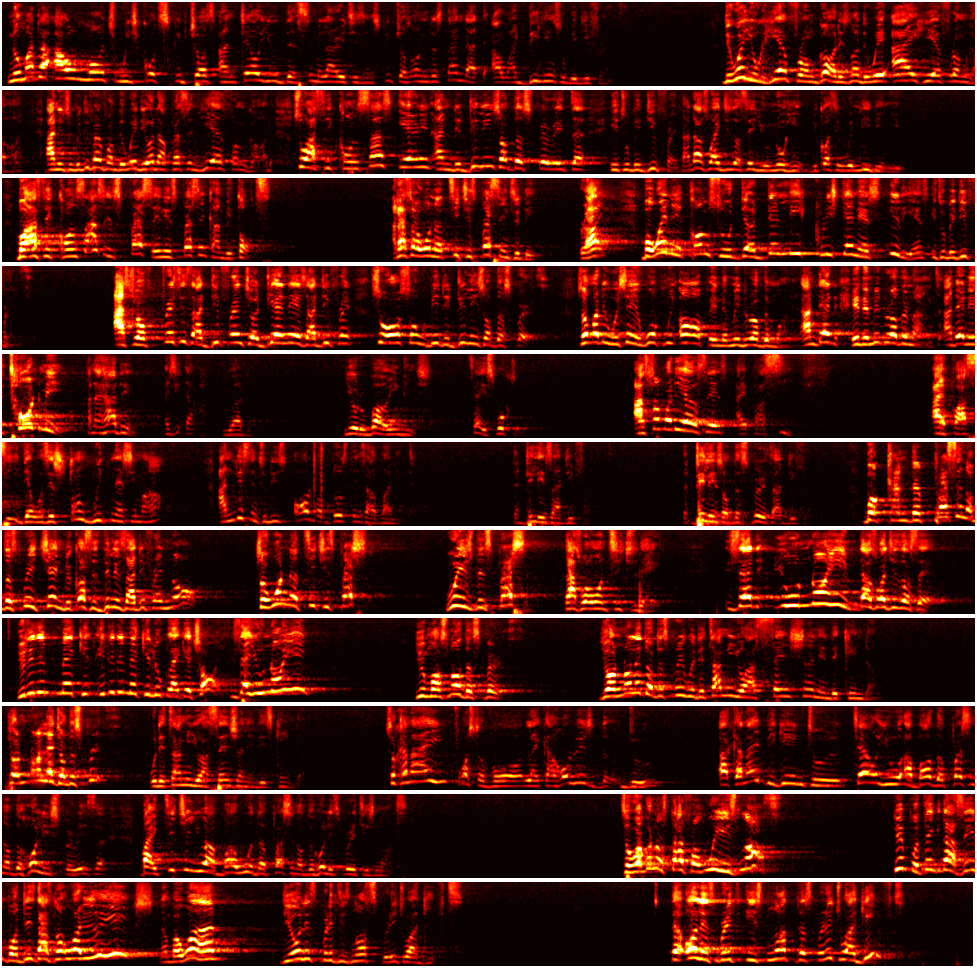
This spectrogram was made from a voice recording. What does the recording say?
No matter how much we quote scriptures and tell you the similarities in scriptures, understand that our dealings will be different. The way you hear from God is not the way I hear from God, and it will be different from the way the other person hears from God. So, as it concerns hearing and the dealings of the Spirit, uh, it will be different. And that's why Jesus said, You know Him, because He will live in you. But as it concerns His person, His person can be taught. And that's what I want to teach his person today. Right? But when it comes to the daily Christian experience, it will be different. As your phrases are different, your DNAs are different, so also will be the dealings of the Spirit. Somebody will say he woke me up in the middle of the morning, and then in the middle of the night, and then he told me, and I heard him. I said, ah, you had him. Yoruba or English. Say he spoke to me. And somebody else says, I perceive. I perceive there was a strong witness in my heart. And listen to this, all of those things are valid. The dealings are different. The dealings of the spirit are different. But can the person of the spirit change because his dealings are different? No. So want to teach his person. Who is this person? That's what I want to teach today. He said, You know him. That's what Jesus said. You didn't make it, he didn't make it look like a choice. He said, You know him. You must know the spirit. Your knowledge of the spirit will determine your ascension in the kingdom. Your knowledge of the spirit will determine your ascension in this kingdom. So, can I, first of all, like I always do, uh, can I begin to tell you about the person of the Holy Spirit uh, by teaching you about who the person of the Holy Spirit is not? So, we're going to start from who he is not. People think that's it, but this, that's not what he is. Number one, the Holy Spirit is not spiritual gift. The Holy Spirit is not the spiritual gift.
